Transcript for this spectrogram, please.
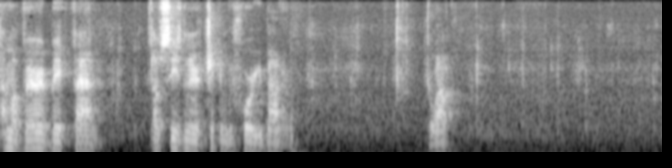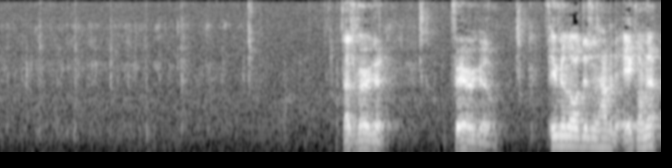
I'm a very big fan of seasoning your chicken before you batter it. Wow. That's very good. Very good. Even though it doesn't have an egg on it,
